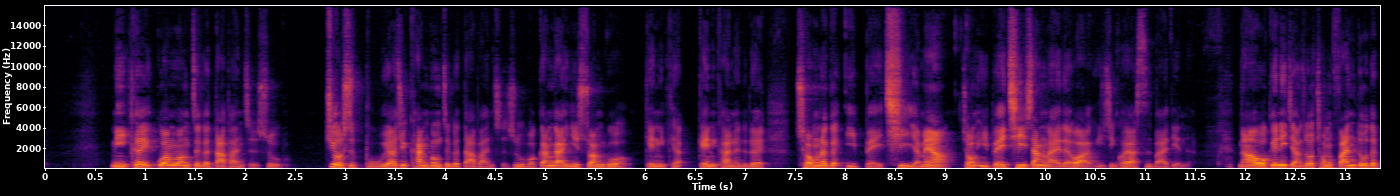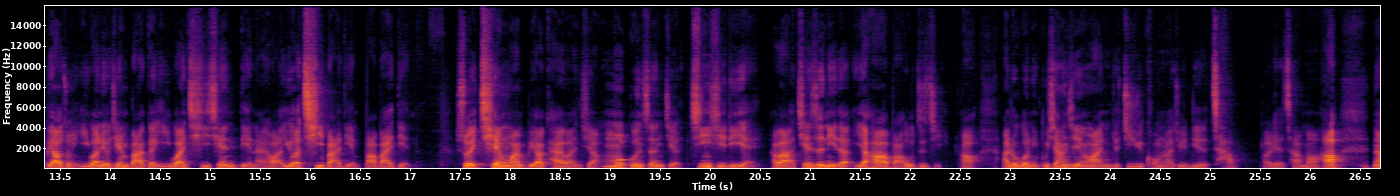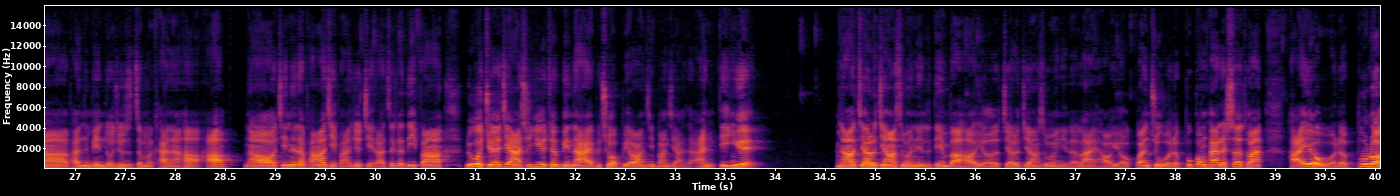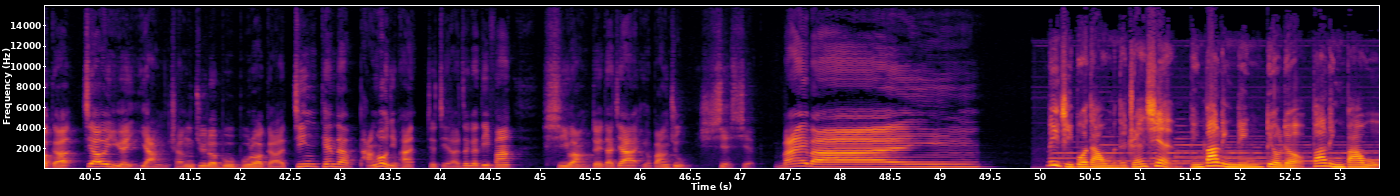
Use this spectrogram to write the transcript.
你可以观望这个大盘指数。就是不要去看空这个大盘指数，我刚刚已经算过给你看，给你看了，对不对？从那个以北气有没有？从以北气上来的话，已经快要四百点了。然后我跟你讲说，从翻多的标准一万六千八跟一万七千点来的话，又要七百点、八百点所以千万不要开玩笑，莫棍生姐，警喜利哎，好不好？钱是你的，要好好保护自己。好啊，如果你不相信的话，你就继续空下去，你的差。好，也差哈。好，那盘整偏多就是这么看了哈。好，然后今天的盘后解盘就解到这个地方。如果觉得姜老师 YouTube 频道还不错，不要忘记帮姜老师按订阅，然后加入姜老师为你的电报好友，加入姜老师为你的 Line 好友，关注我的不公开的社团，还有我的部落格交易员养成俱乐部部落格。今天的盘后解盘就解到这个地方，希望对大家有帮助，谢谢，拜拜。立即拨打我们的专线零八零零六六八零八五。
